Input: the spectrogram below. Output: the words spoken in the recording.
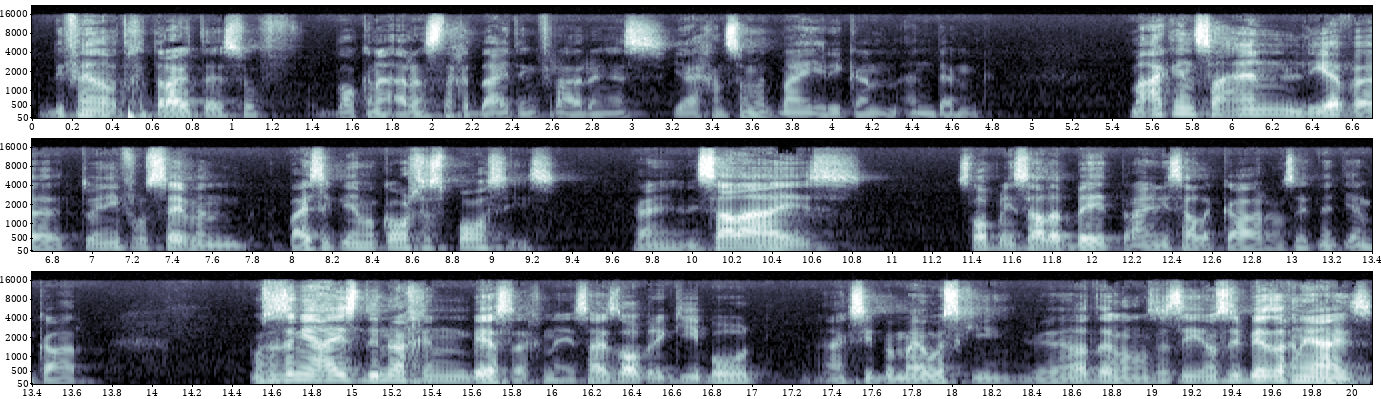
Die feit dat getroud is of dalk in 'n ernstige dating verhouding is, jy gaan saam met my hierdie kan indink. Maar ek en sy in lewe 24/7 basically in mekaar se spasies. Okay? In dieselfde huis, slaap in dieselfde bed, ry in dieselfde kar, ons het net een kar. Ons is in die huis doen nog en besig, nê. Nee. Sy is al by die keyboard, ek sit by my whisky. Jy weet wat, ons is ons is besig in die huis.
